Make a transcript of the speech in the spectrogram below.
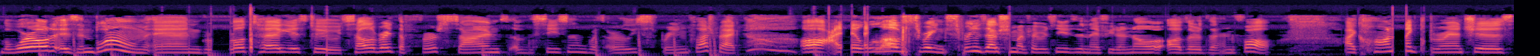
The world is in bloom, and Gorilla Tag is to celebrate the first signs of the season with early spring flashback. oh, I love spring. Spring is actually my favorite season, if you didn't know, other than fall. Iconic branches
